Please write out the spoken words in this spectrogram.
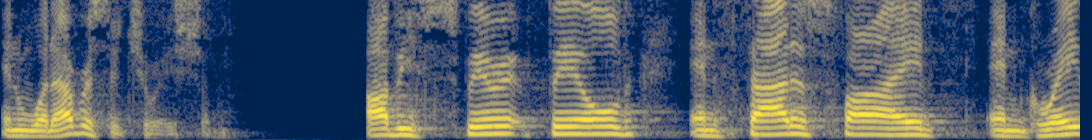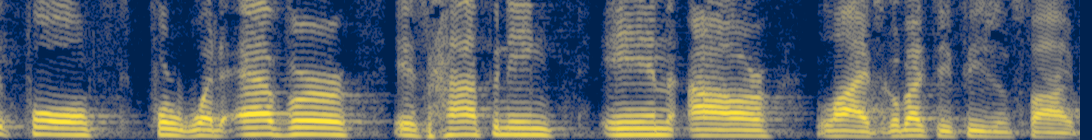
in whatever situation. I'll be spirit filled and satisfied and grateful for whatever is happening in our lives. Go back to Ephesians 5.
